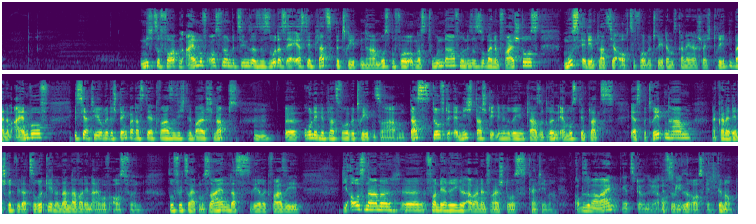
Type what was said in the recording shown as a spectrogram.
nicht sofort einen Einwurf ausführen, beziehungsweise es ist so, dass er erst den Platz betreten haben muss, bevor er irgendwas tun darf. Nun ist es so, bei einem Freistoß muss er den Platz ja auch zuvor betreten, das kann er ja schlecht treten. Bei einem Einwurf ist ja theoretisch denkbar, dass der quasi sich den Ball schnappt, äh, ohne den Platz vorher betreten zu haben. Das dürfte er nicht, das steht in den Regeln klar so drin. Er muss den Platz erst betreten haben, dann kann er den Schritt wieder zurückgehen und dann darf er den Einwurf ausführen. So viel Zeit muss sein, das wäre quasi die Ausnahme äh, von der Regel, aber ein Freistoß kein Thema. Kommen Sie mal rein, jetzt dürfen Sie wieder Jetzt dürfen rausgehen. Sie rausgehen, genau.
